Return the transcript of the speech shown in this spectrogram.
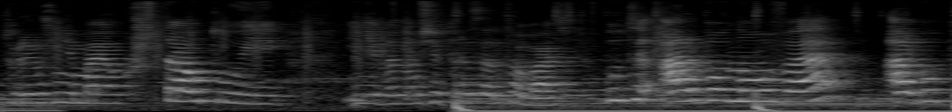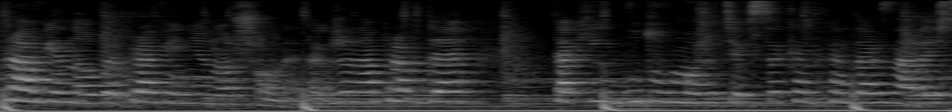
które już nie mają kształtu i, i nie będą się prezentować. Buty albo nowe, albo prawie nowe, prawie nienoszone. Także naprawdę takich butów możecie w second handach znaleźć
